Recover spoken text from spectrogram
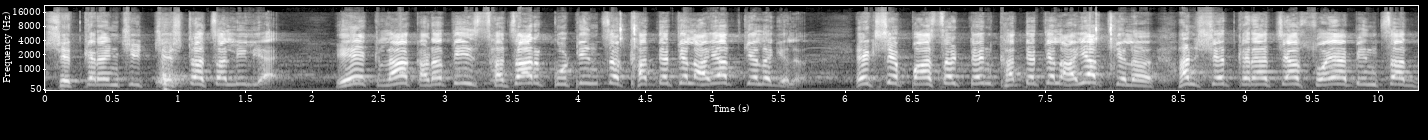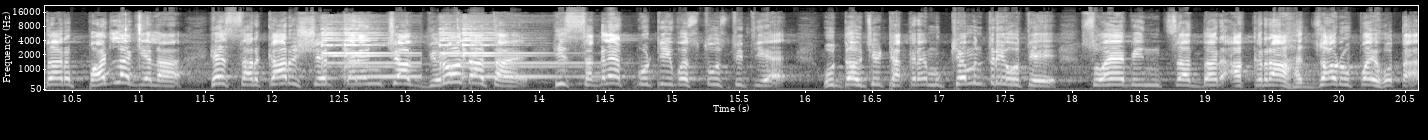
शेतकऱ्यांची चेष्टा चाललेली आहे. एक लाख अडतीस हजार कोटींचं खाद्यतेल आयात केलं गेलं. एकशे पासष्ट टन खाद्यतेल आयात केलं आणि शेतकऱ्याच्या सोयाबीनचा दर पाडला गेला. हे सरकार शेतकऱ्यांच्या विरोध विरोधात आहे. ही सगळ्यात मोठी वस्तुस्थिती आहे. उद्धवजी ठाकरे मुख्यमंत्री होते. सोयाबीनचा दर अकरा हजार रुपये होता.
